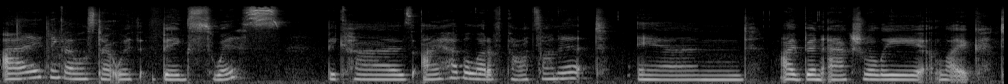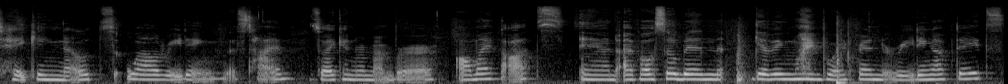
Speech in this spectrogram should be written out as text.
I think I will start with Big Swiss because I have a lot of thoughts on it and I've been actually like taking notes while reading this time so I can remember all my thoughts. And I've also been giving my boyfriend reading updates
